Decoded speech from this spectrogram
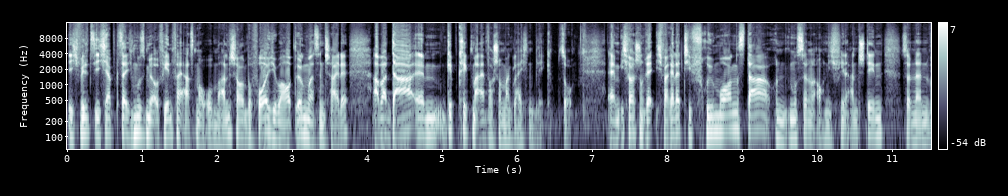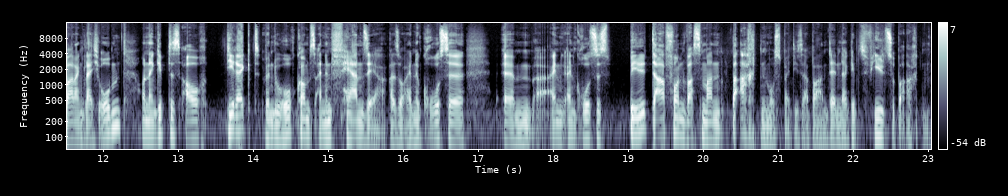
Ich, will- ich habe gesagt, ich muss mir auf jeden Fall erstmal oben anschauen, bevor ich überhaupt irgendwas entscheide. Aber da ähm, gibt, kriegt man einfach schon mal gleich einen Blick. So, ähm, ich war schon, ich war relativ früh morgens da und musste dann auch nicht viel anstehen, sondern war dann gleich oben. Und dann gibt es auch direkt, wenn du hochkommst, einen Fernseher, also eine große, ähm, ein, ein großes Bild davon, was man beachten muss bei dieser Bahn, denn da gibt es viel zu beachten.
